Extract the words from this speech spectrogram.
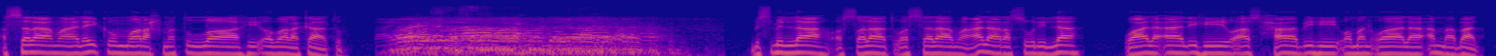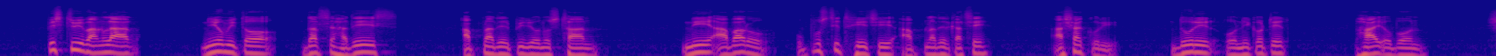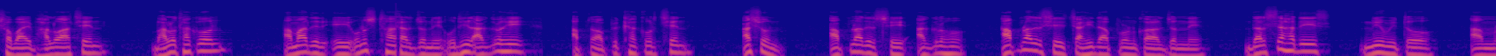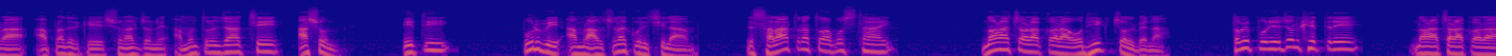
আসসালামু আলাইকুম ওরহমতুল্লাহ ওবরাকাত বিসমিল্লাহ ওসালাত ওয়াসালাম আলা রাসুলিল্লাহ ওয়ালা আলিহি ও আসহাবিহি ওমান ওয়ালা আম্মাবাদ পৃথিবী বাংলার নিয়মিত দার্সে হাদিস আপনাদের প্রিয় অনুষ্ঠান নিয়ে আবারও উপস্থিত হয়েছি আপনাদের কাছে। আশা করি দূরের ও নিকটের ভাই ও বোন সবাই ভালো আছেন, ভালো থাকুন। আমাদের এই অনুষ্ঠানের জন্য অধীর আগ্রহে আপনারা অপেক্ষা করছেন। আসুন, আপনাদের সেই আগ্রহ, আপনাদের সেই চাহিদা পূরণ করার জন্যে দর্শে হাদিস নিয়মিত আমরা আপনাদেরকে শোনার জন্য আমন্ত্রণ জানাচ্ছি। আসুন এটি পূর্বে আমরা আলোচনা করেছিলাম যে সালাতরত অবস্থায় নড়াচড়া করা অধিক চলবে না। তবে প্রয়োজন ক্ষেত্রে নড়াচড়া করা,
